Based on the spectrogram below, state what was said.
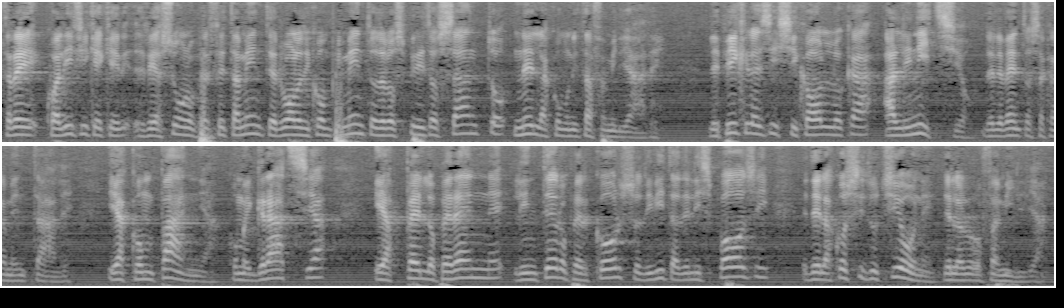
Tre qualifiche che riassumono perfettamente il ruolo di compimento dello Spirito Santo nella comunità familiare. L'epiclesi si colloca all'inizio dell'evento sacramentale e accompagna come grazia e appello perenne l'intero percorso di vita degli sposi e della costituzione della loro famiglia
